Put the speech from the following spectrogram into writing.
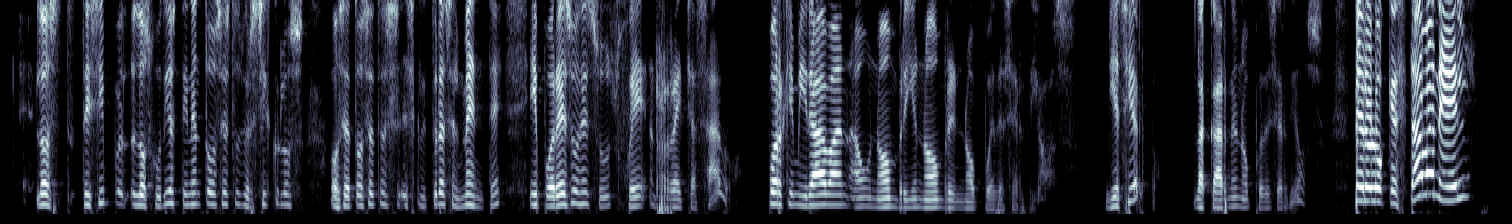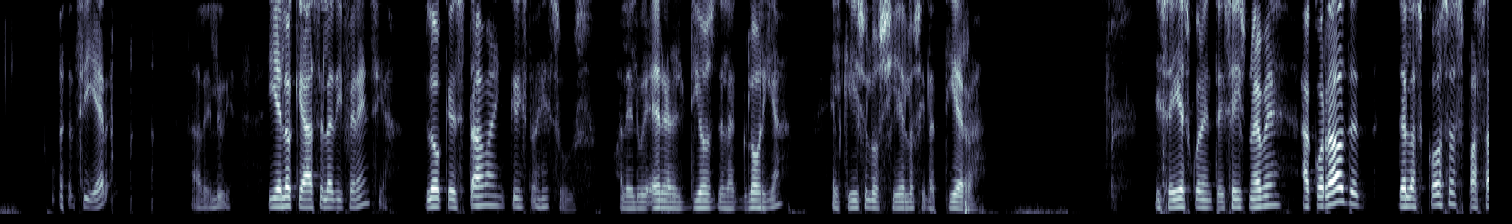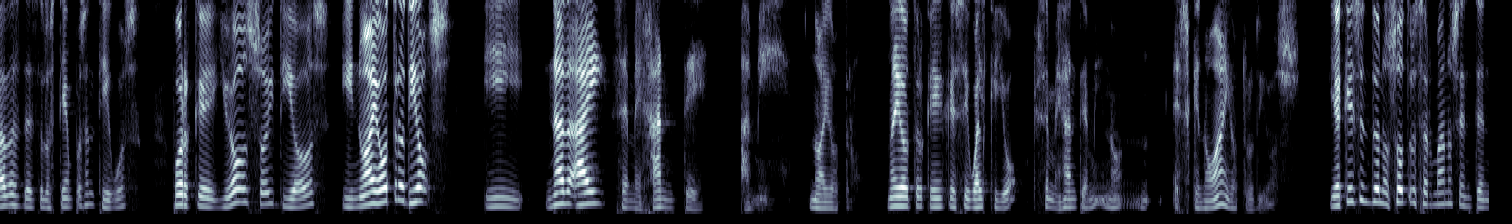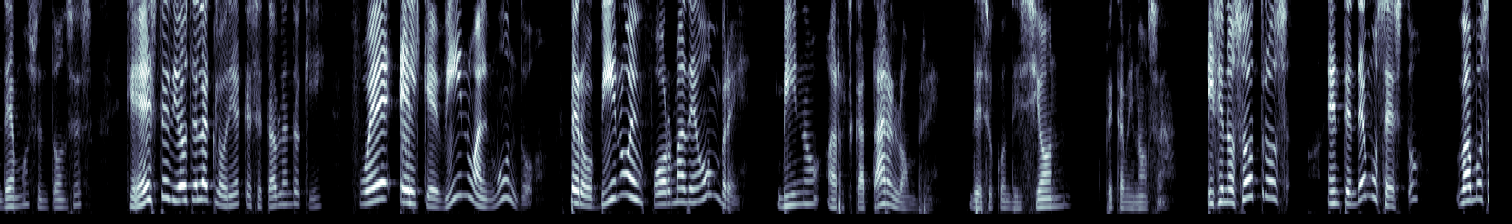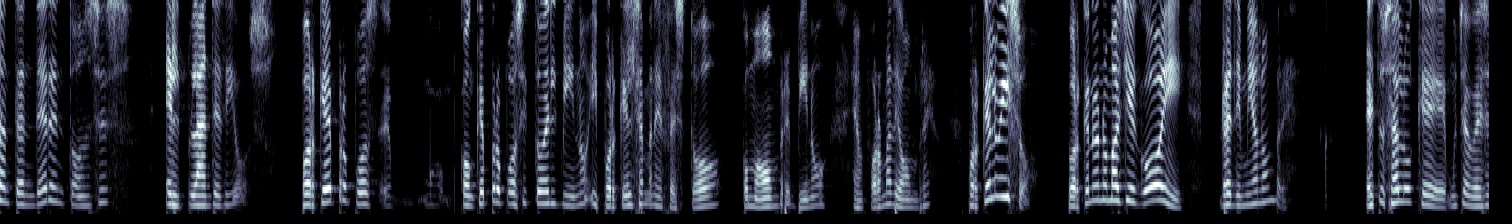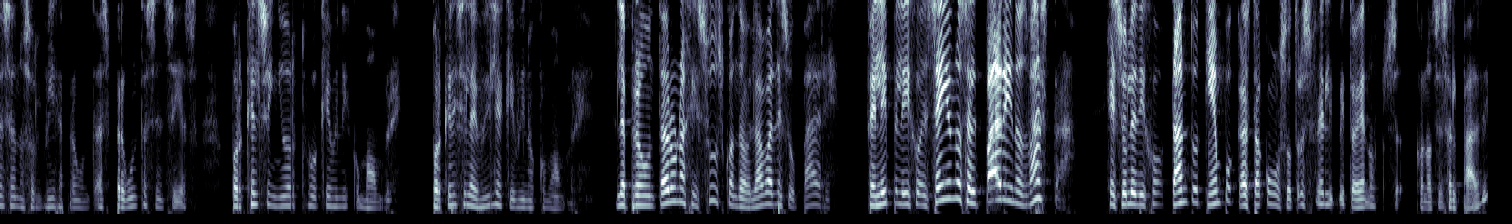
Los discípulos, los judíos tenían todos estos versículos, o sea, todas estas escrituras en mente. Y por eso Jesús fue rechazado. Porque miraban a un hombre y un hombre no puede ser Dios. Y es cierto, la carne no puede ser Dios. Pero lo que estaba en él, sí era. Aleluya. Y es lo que hace la diferencia. Lo que estaba en Cristo Jesús, aleluya, era el Dios de la gloria, el que hizo los cielos y la tierra. Isaías 46, 9. Acordaos de, de las cosas pasadas desde los tiempos antiguos, porque yo soy Dios y no hay otro Dios y nada hay semejante a mí. No hay otro. No hay otro que, es igual que yo, que semejante a mí. No, es que no hay otro Dios. Y aquí es donde nosotros, hermanos, entendemos entonces que este Dios de la gloria que se está hablando aquí fue el que vino al mundo, pero vino en forma de hombre. Vino a rescatar al hombre de su condición pecaminosa. Y si nosotros entendemos esto, vamos a entender entonces el plan de Dios. ¿Por qué eh, ¿Con qué propósito Él vino y por qué Él se manifestó como hombre, vino en forma de hombre? ¿Por qué lo hizo? ¿Por qué no nomás llegó y redimió al hombre? Esto es algo que muchas veces se nos olvida, preguntas, preguntas sencillas. ¿Por qué el Señor tuvo que venir como hombre? ¿Por qué dice la Biblia que vino como hombre? Le preguntaron a Jesús cuando hablaba de su Padre. Felipe le dijo, enséñanos el Padre y nos basta. Jesús le dijo, tanto tiempo que ha estado con vosotros, Felipe, y todavía no conoces al Padre.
